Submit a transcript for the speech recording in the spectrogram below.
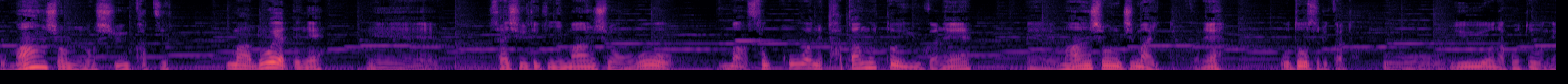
こうマンションの就活？まあどうやってね、えー、最終的にマンションを、まあそこはね、畳むというかね、えー、マンションじまいというかね、をどうするかというようなことをね、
